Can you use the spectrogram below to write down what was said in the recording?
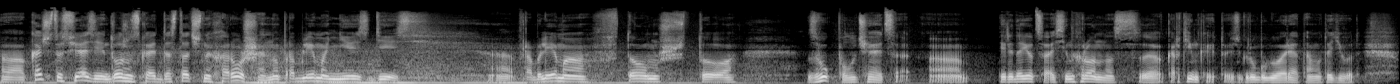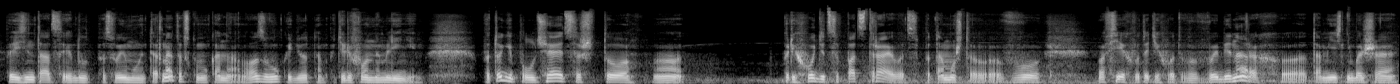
А, качество связи, должен сказать, достаточно хорошее, но проблема не здесь. Проблема в том, что звук получается передается асинхронно с э, картинкой. То есть, грубо говоря, там вот эти вот презентации идут по своему интернетовскому каналу, а звук идет там по телефонным линиям. В итоге получается, что э, приходится подстраиваться, потому что в, во всех вот этих вот вебинарах э, там есть небольшая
